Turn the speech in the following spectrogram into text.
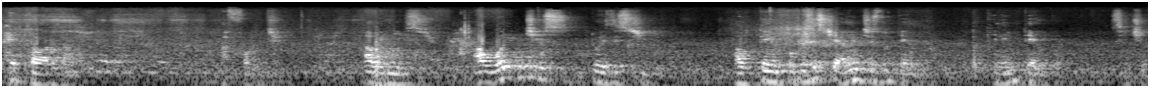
Retornam à fonte, ao início, ao antes do existir, ao tempo que existia antes do tempo, que nem tempo se tinha.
